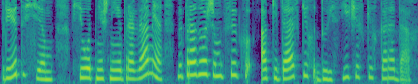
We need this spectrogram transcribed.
Привет всем! В сегодняшней программе мы продолжим цикл о китайских туристических городах.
